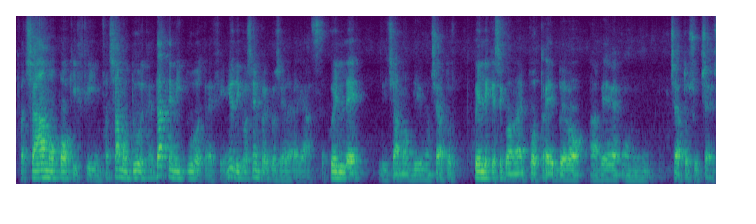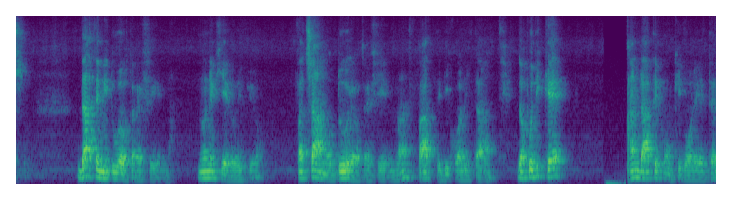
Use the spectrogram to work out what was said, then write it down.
facciamo pochi film, facciamo due, tre, datemi due o tre film. Io dico sempre così alle ragazze, quelle, diciamo, di un certo, quelle che secondo me potrebbero avere un certo successo. Datemi due o tre film, non ne chiedo di più. Facciamo due o tre film fatti di qualità, dopodiché andate con chi volete,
